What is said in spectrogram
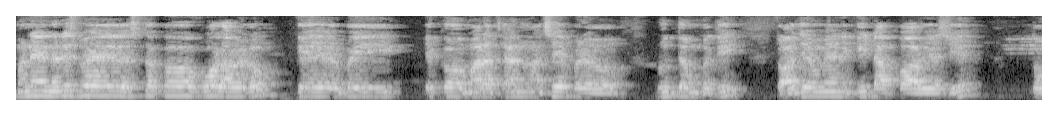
મને નરેશભાઈ હસ્તક કોલ આવેલો કે ભાઈ એક મારા ધ્યાનમાં છે વૃદ્ધ દંપતી તો આજે અમે એને કીટ આપવા આવ્યા છીએ. તો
